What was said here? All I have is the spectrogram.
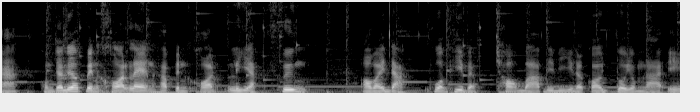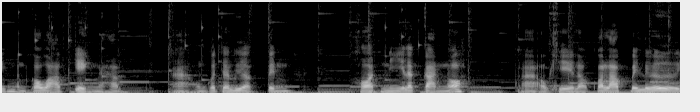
อะผมจะเลือกเป็นคอร์สแรกนะครับ เป็นคอร์สเรียก ซึ่งเอาไว้ดักพวกที่แบบชอบวาร์ปดีๆ แล้วก็ตัวยมลาเองมันก็วาร์ปเก่งนะครับอ่าผมก็จะเลือกเป็นคอร์สนี้แล้วกันเนาะอ่าโอเคเราก็รับไปเลย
